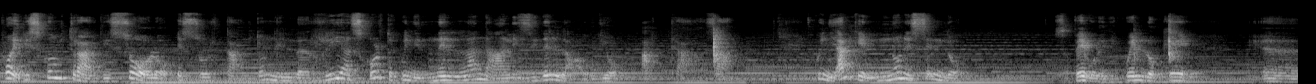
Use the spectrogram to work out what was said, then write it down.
puoi riscontrarli solo e soltanto nel riascolto e quindi nell'analisi dell'audio a casa. Quindi anche non essendo consapevole di quello che eh,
